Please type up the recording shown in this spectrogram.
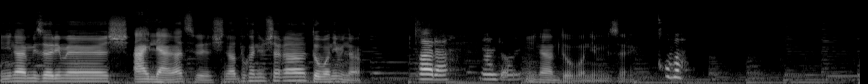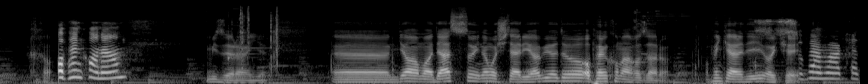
اینم میذاریمش. ای لعنت بهش. اینات بکنیم چقدر؟ دو و نیم اینم آره دو و نیم. اینم دو و نیم می‌ذاریم. خوبه. خب. اوپن کنم. می‌ذارم یه. یا آماده است و اینا مشتری ها بیاد و اوپن کن مغازه رو. اوپن کردی؟ اوکی. سوپرمارکت.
